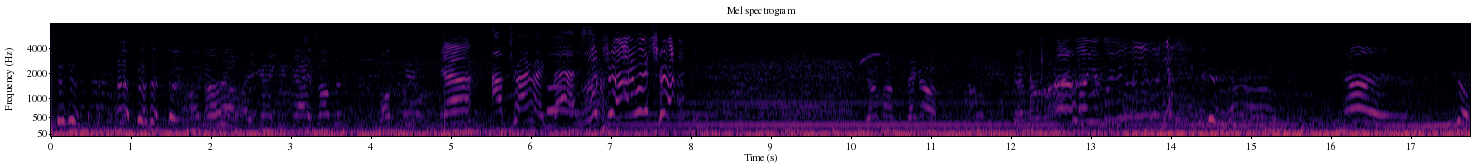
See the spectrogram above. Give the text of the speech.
Oh. Are you gonna keep your eyes open? Both of you? Yeah. I'll try my best. We'll try, we'll try. You're about to take off. Oh. Oh.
